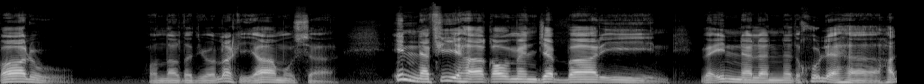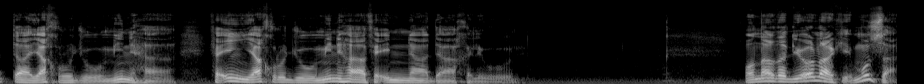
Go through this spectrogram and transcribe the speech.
Galu onlar da diyorlar ki ya Musa inne fiha kavmen cebbarin ve inne len nedhuleha hatta yahrucu minha fe in yahrucu minha fe inna dahilun. Onlar da diyorlar ki Musa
